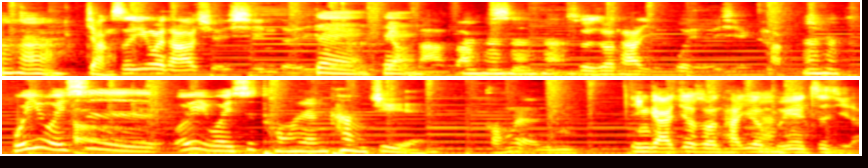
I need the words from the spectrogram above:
讲是因为他要学新的一个表达方式，所以说他也会有一些抗拒。我以为是，我以为是同人抗拒，哎，同人。应该就说他愿不愿意自己来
